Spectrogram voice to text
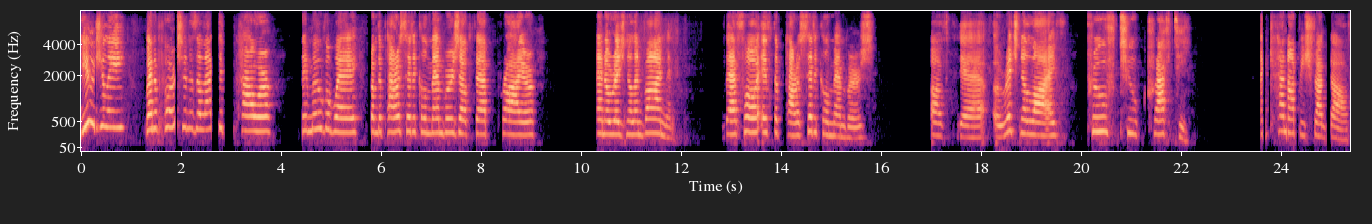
Usually, when a person is elected to power, they move away from the parasitical members of their prior and original environment. Therefore, if the parasitical members of their original life prove too crafty and cannot be shrugged off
